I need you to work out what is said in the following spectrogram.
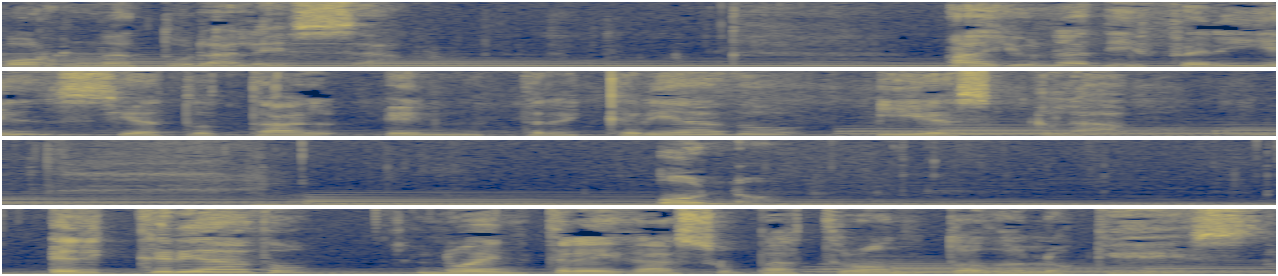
por naturaleza hay una diferencia total entre criado y esclavo. 1. El criado no entrega a su patrón todo lo que es,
